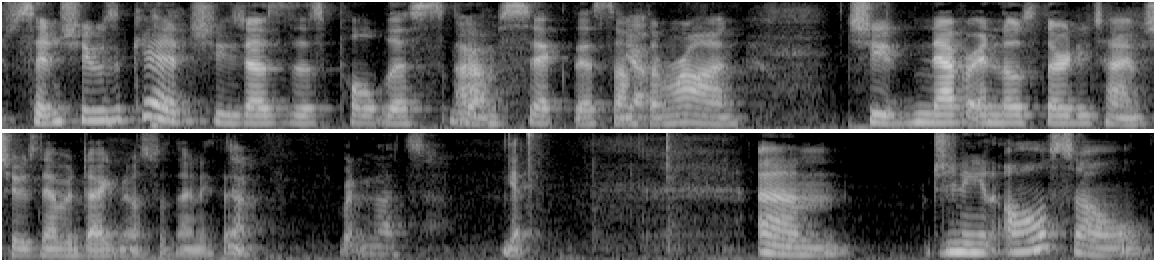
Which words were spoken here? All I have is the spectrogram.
Since she was a kid, she does this, pull this, Yeah. I'm sick, there's something Yeah. wrong. She never, in those 30 times, she was never diagnosed with anything. No. But that's Yeah. Um, Genene also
